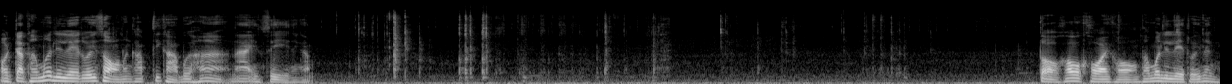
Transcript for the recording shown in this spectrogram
ออกจาก Timer Relay ตัวที่ 2 นะครับ ที่ขาเบอร์ 5 หน้า NC นะครับ ต่อเข้าคอยของทัมเมอร์รีเลย์ตัวที่หนึ่ง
